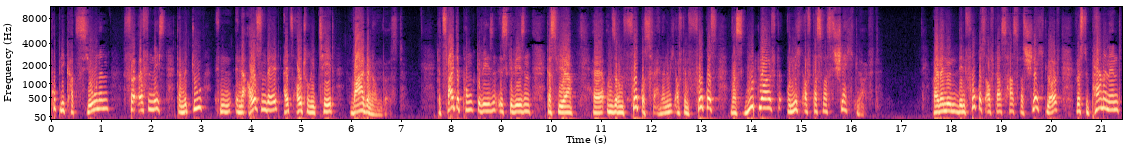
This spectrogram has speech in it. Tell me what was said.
Publikationen veröffentlichst, damit du in, in der Außenwelt als Autorität wahrgenommen wirst. Der zweite Punkt gewesen ist gewesen, dass wir äh, unseren Fokus verändern, nämlich auf den Fokus, was gut läuft und nicht auf das, was schlecht läuft. Weil wenn du den Fokus auf das hast, was schlecht läuft, wirst du permanent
